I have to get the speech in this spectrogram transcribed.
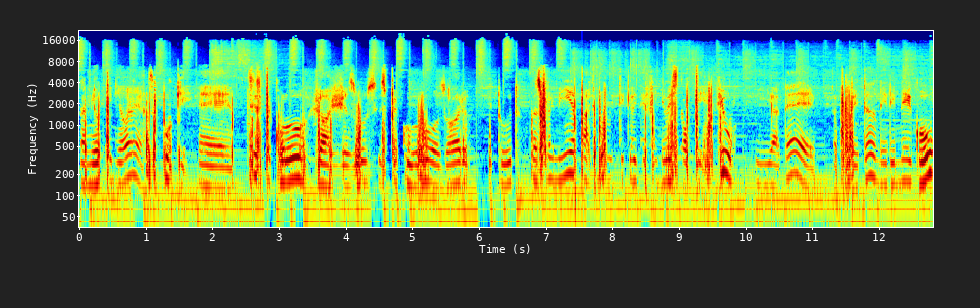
Na minha opinião é essa. Por quê? É, se especulou Jorge Jesus, se especulou Osório e tudo. Mas para mim, a partir do momento que ele definiu esse tal perfil, e até aproveitando, ele negou,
